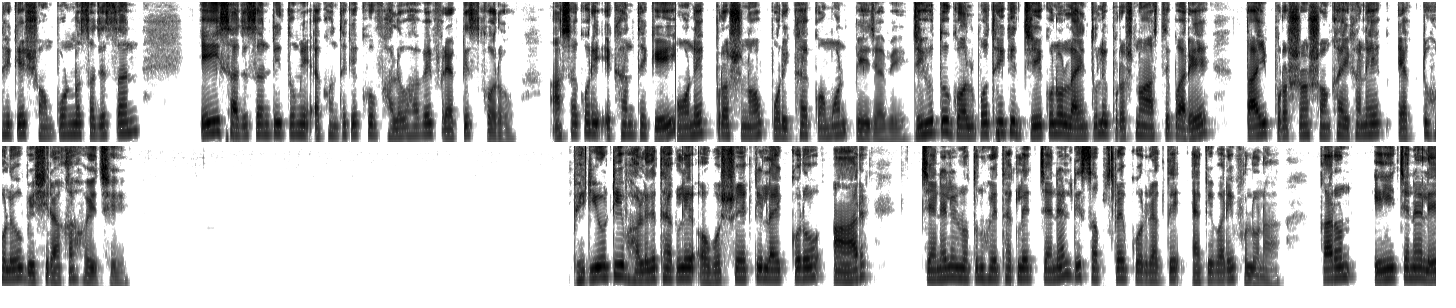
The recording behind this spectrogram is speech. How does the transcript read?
থেকে সম্পূর্ণ সাজেশন এই সাজেশনটি তুমি এখন থেকে খুব ভালোভাবে প্র্যাকটিস করো। আশা করি এখান থেকেই অনেক প্রশ্ন পরীক্ষায় কমন পেয়ে যাবে। যেহেতু গল্প থেকে যে কোনো লাইন তুলে প্রশ্ন আসতে পারে, তাই প্রশ্ন সংখ্যা এখানে একটু হলেও বেশি রাখা হয়েছে। ভিডিওটি ভালো লেগে থাকলে অবশ্যই একটি লাইক করো। আর চ্যানেলে নতুন হয়ে থাকলে চ্যানেলটি সাবস্ক্রাইব করে রাখতে একেবারেই ভুলো না। কারণ এই চ্যানেলে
